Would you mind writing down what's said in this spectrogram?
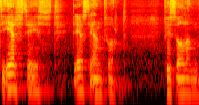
Die erste ist, die erste Antwort, wir sollen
